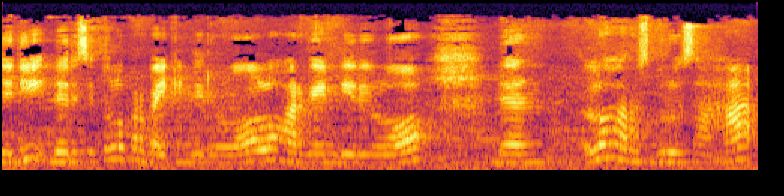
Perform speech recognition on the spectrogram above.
Jadi dari situ lo perbaikin diri lo lo hargain diri lo dan lo harus berusaha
